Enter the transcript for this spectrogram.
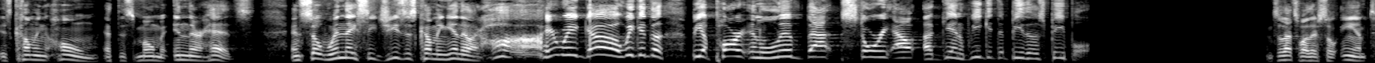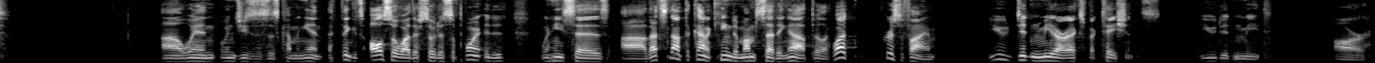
is coming home at this moment in their heads. And so when they see Jesus coming in, they're like, "Ah, oh, here we go. We get to be a part and live that story out again. We get to be those people." And so that's why they're so amped uh, when when Jesus is coming in. I think it's also why they're so disappointed when he says, uh, "That's not the kind of kingdom I'm setting up." They're like, "What? Crucify him! You didn't meet our expectations. You didn't meet our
